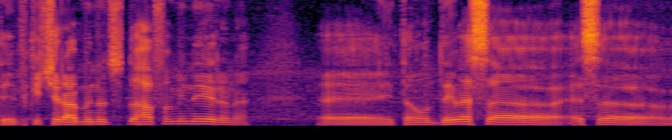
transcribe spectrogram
teve que tirar minutos do Rafa Mineiro, né? É, então deu essa, essa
